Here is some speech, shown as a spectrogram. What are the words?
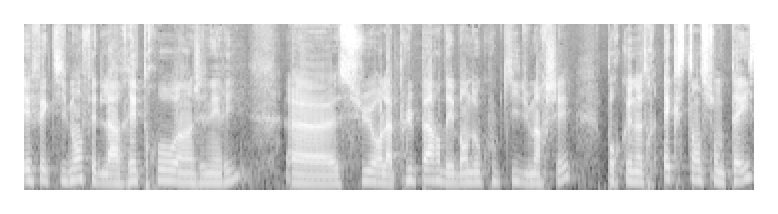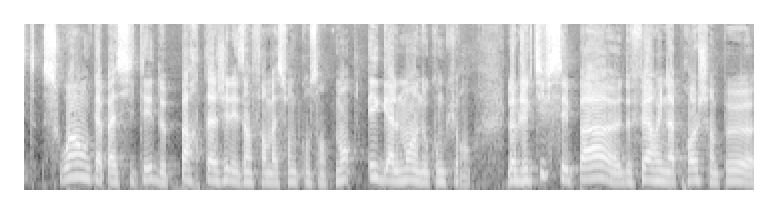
effectivement fait de la rétro-ingénierie euh, sur la plupart des bandeaux cookies du marché pour que notre extension Taste soit en capacité de partager les informations de consentement également à nos concurrents. L'objectif, c'est pas euh, de faire une approche un peu euh,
